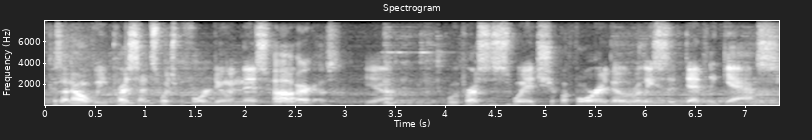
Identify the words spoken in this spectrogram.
Because I know if we press that switch before doing this. Oh, there it goes. Yeah. We press the switch before it though releases a deadly gas.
